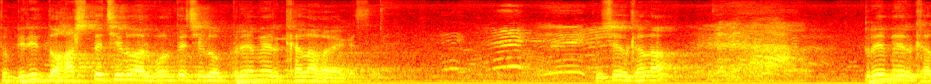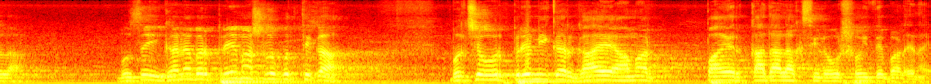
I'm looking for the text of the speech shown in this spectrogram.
তো বৃদ্ধ হাসতেছিল আর বলতেছিল, প্রেমের খেলা হয়ে গেছে। কিসের খেলা? প্রেমের খেলা। বলছে, এখানে আবার প্রেম আসলো কোথেকা বলছে, ওর প্রেমিকার গায়ে আমার পায়ের কাদা লাগছিল, ও সইতে পারে নাই।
